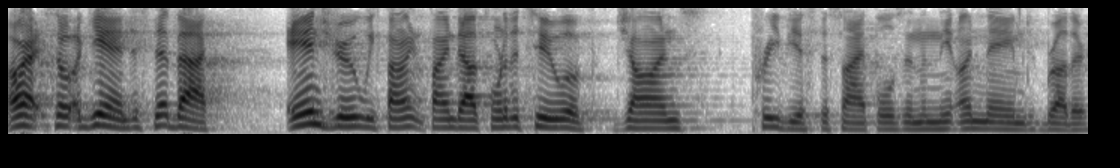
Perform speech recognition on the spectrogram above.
All right, so again, just step back. Andrew, we find, find out, it's one of the two of John's previous disciples, and then the unnamed brother.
